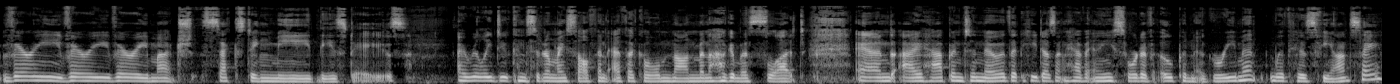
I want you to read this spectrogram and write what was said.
very, very, very much sexting me these days. I really do consider myself an ethical, non monogamous slut. And I happen to know that he doesn't have any sort of open agreement with his fiance.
